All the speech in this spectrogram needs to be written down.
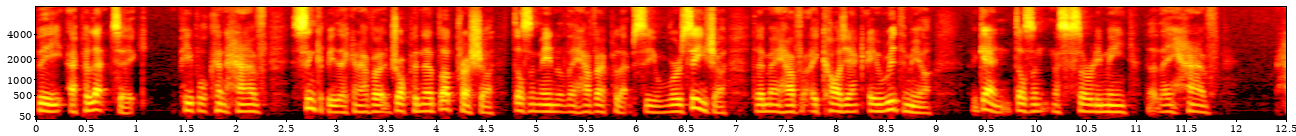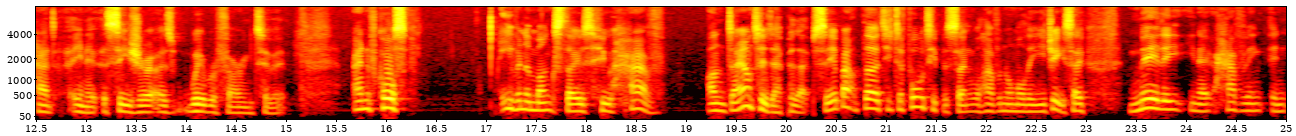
be epileptic. People can have syncope, they can have a drop in their blood pressure. Doesn't mean that they have epilepsy or a seizure. They may have a cardiac arrhythmia. Again, doesn't necessarily mean that they have had you know, a seizure as we're referring to it. And of course, even amongst those who have undoubted epilepsy, about 30 to 40% will have a normal EEG. So merely, you know, having an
